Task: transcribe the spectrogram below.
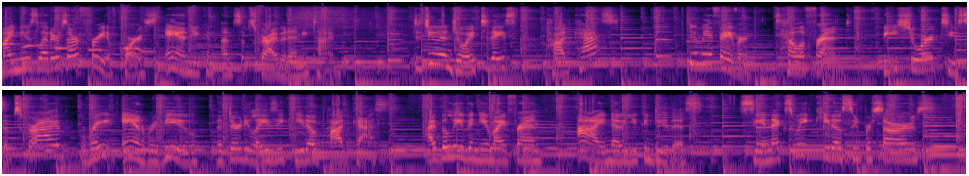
my newsletters are free, of course, and you can unsubscribe at any time. Did you enjoy today's podcast? Do me a favor, tell a friend. Be sure to subscribe, rate, and review the Dirty Lazy Keto podcast. I believe in you, my friend. I know you can do this. See you next week, Keto Superstars.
